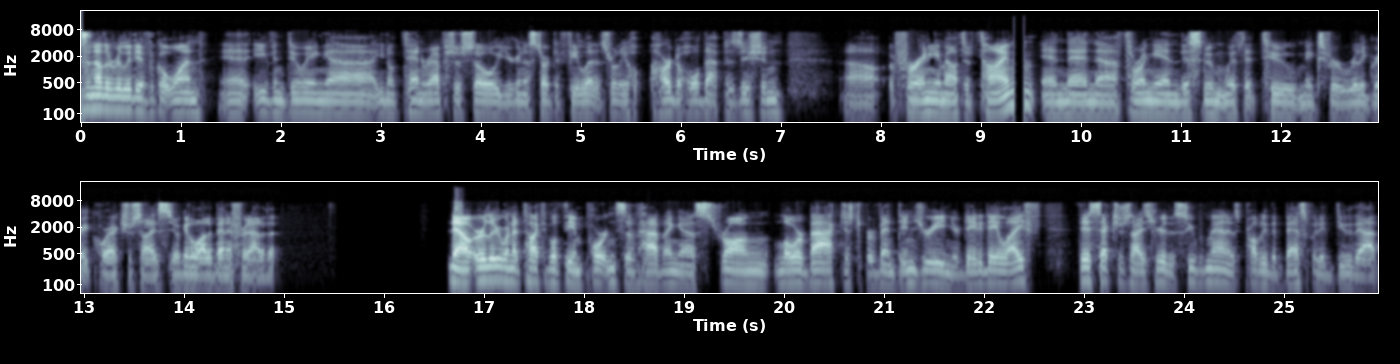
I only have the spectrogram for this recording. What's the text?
is another really difficult one. Uh, even doing, uh, you know, 10 reps or so, you're going to start to feel it. It's really hard to hold that position uh, for any amount of time. And then uh, throwing in this movement with it too makes for a really great core exercise. So you'll get a lot of benefit out of it. Now, earlier when I talked about the importance of having a strong lower back just to prevent injury in your day-to-day life, this exercise here, the Superman, is probably the best way to do that.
